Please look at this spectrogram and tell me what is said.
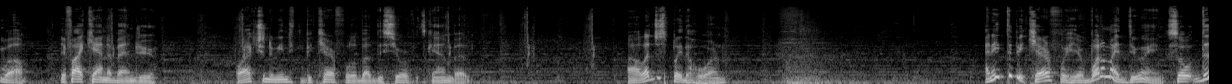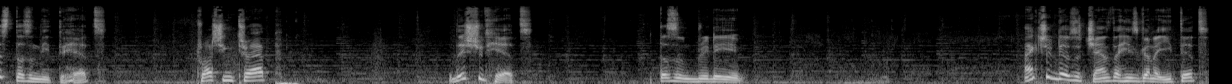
Well, if I can avenge you. Well, actually, we need to be careful about this Iorveth's Gambit. Uh, let's just play the horn. I need to be careful here. What am I doing? So, this doesn't need to hit. Crushing Trap. This should hit. Doesn't really... Actually, there's a chance that he's gonna eat it.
